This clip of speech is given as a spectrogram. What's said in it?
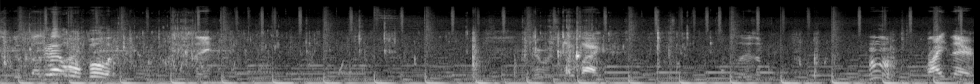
Scooped Look at that little bullet. See? There was no bite. Lose him. Hmm. Right there.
